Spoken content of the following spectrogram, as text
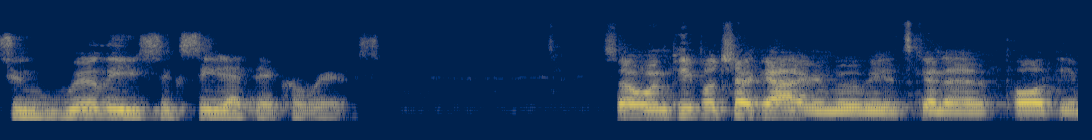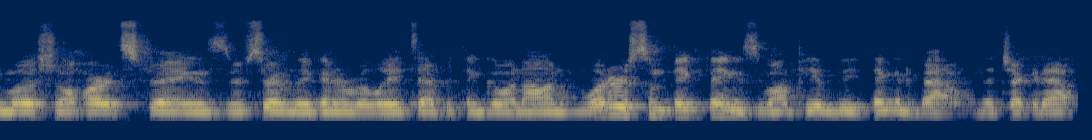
to really succeed at their careers. So when people check out your movie, it's going to pull at the emotional heartstrings. They're certainly going to relate to everything going on. What are some big things you want people to be thinking about when they check it out?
